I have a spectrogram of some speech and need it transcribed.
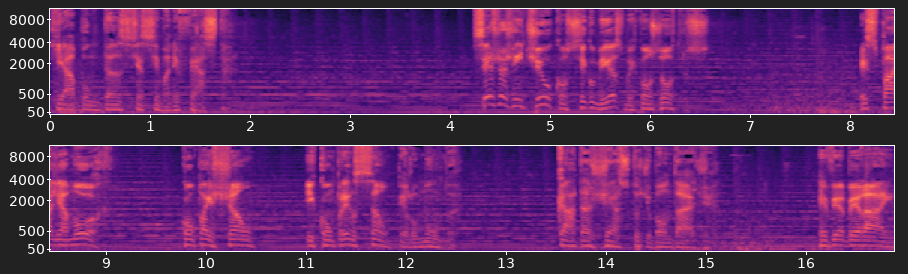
que a abundância se manifesta. Seja gentil consigo mesmo e com os outros. Espalhe amor, compaixão e compreensão pelo mundo. Cada gesto de bondade reverberará em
